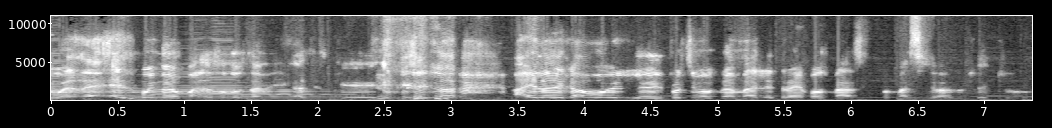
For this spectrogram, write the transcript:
bueno, eh, es muy nuevo para nosotros también, así es que ahí lo dejamos y el próximo programa le traemos más información al respecto.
